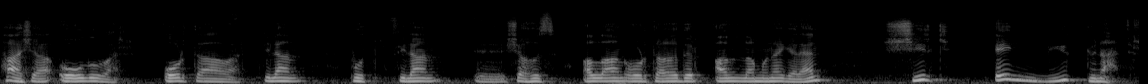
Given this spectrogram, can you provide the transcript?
haşa oğlu var, ortağı var, filan put, filan e, şahıs Allah'ın ortağıdır anlamına gelen şirk en büyük günahtır.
